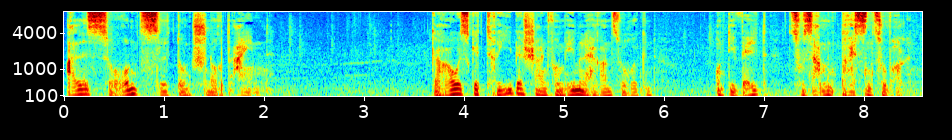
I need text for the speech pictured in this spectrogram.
Alles runzelt und schnurrt ein. Graues Getriebe scheint vom Himmel heranzurücken und die Welt zusammenpressen zu wollen.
